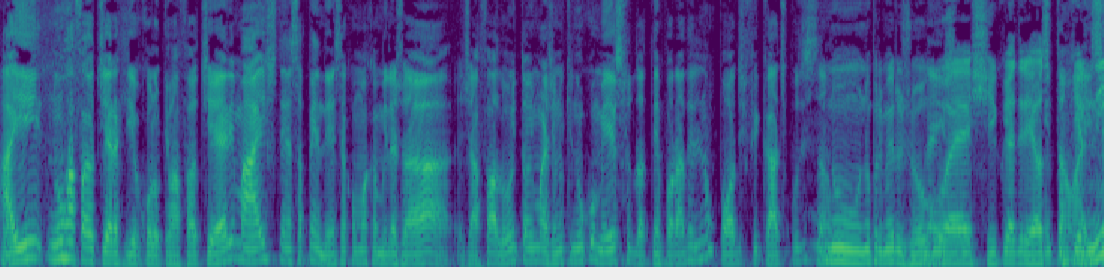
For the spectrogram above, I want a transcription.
Aí, no Rafael Thierry aqui, eu coloquei o Rafael Thierry, mas tem essa pendência, como a Camila já, já falou, então imagino que no começo da temporada ele não pode ficar à disposição. No, no primeiro jogo Não é é Chico e Adrielson, Então, porque ele nem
